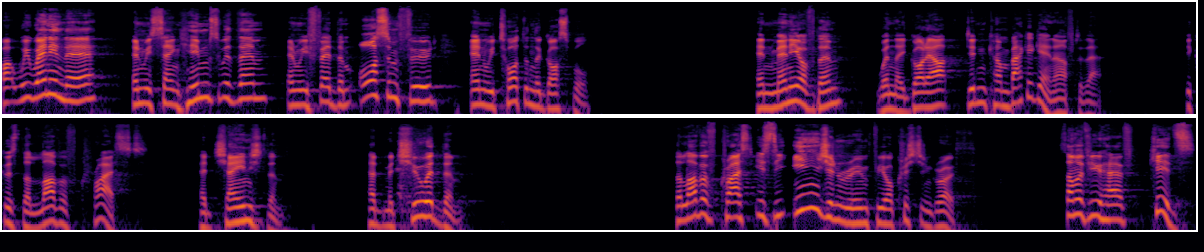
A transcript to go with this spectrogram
But we went in there and we sang hymns with them, and we fed them awesome food, and we taught them the gospel. And many of them, when they got out, didn't come back again after that because the love of Christ had changed them, had matured them. The love of Christ is the engine room for your Christian growth. Some of you have kids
